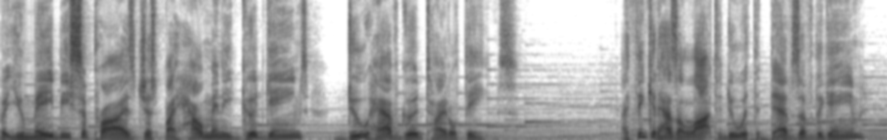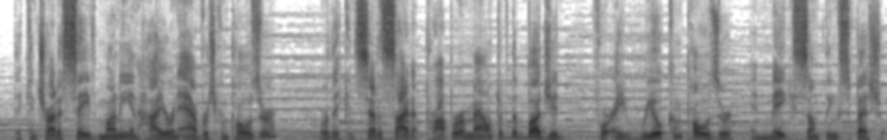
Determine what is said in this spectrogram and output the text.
but you may be surprised just by how many good games do have good title themes. I think it has a lot to do with the devs of the game. They can try to save money and hire an average composer, or they can set aside a proper amount of the budget for a real composer and make something special.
